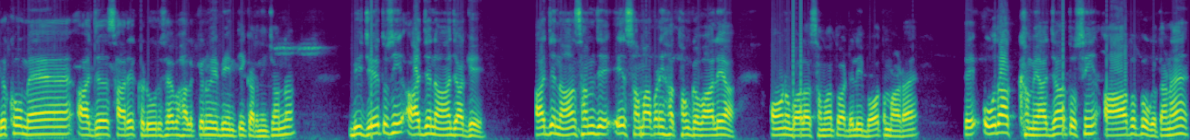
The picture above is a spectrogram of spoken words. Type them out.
ਦੇਖੋ, ਮੈਂ ਅੱਜ ਸਾਰੇ ਖਡੂਰ ਸਾਹਿਬ ਹਲਕੇ ਨੂੰ ਇਹ ਬੇਨਤੀ ਕਰਨੀ ਚਾਹੁੰਦਾ ਵੀ ਜੇ ਤੁਸੀਂ ਅੱਜ ਨਾ ਜਾਗੇ, ਅੱਜ ਨਾ ਸਮਝੇ, ਇਹ ਸਮਾਂ ਆਪਣੇ ਹੱਥੋਂ ਗਵਾ ਲਿਆ ਆਉਣ ਵਾਲਾ ਸਮਾਂ ਤੁਹਾਡੇ ਲਈ ਬਹੁਤ ਮਾੜਾ ਹੈ ਤੇ ਉਹਦਾ ਖਮਿਆਜਾ ਤੁਸੀਂ ਆਪ ਭੁਗਤਣਾ ਹੈ।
